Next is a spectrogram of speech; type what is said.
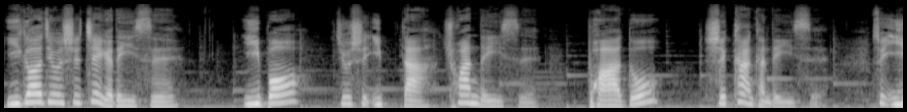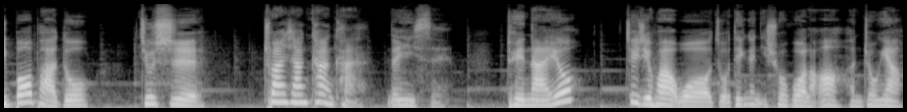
一个就是这个的意思，一波就是一打穿的意思，帕多是看看的意思，所以一波帕多就是穿上看看的意思。腿难哟，这句话我昨天跟你说过了啊，很重要。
